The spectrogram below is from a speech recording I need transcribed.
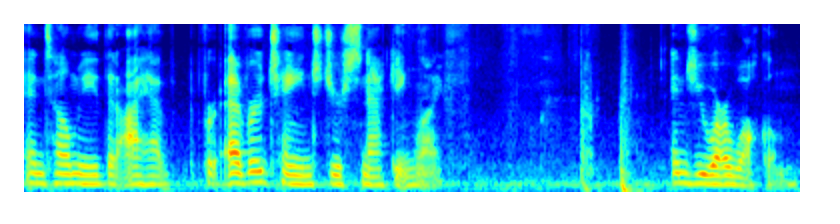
and tell me that I have forever changed your snacking life. And you are welcome.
